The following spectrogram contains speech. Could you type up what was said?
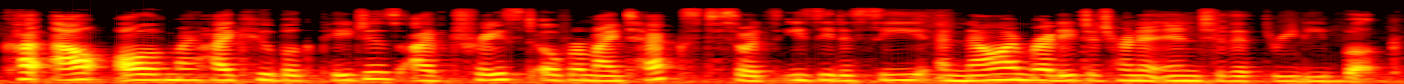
cut out all of my Haiku book pages. I've traced over my text so it's easy to see and now I'm ready to turn it into the 3D book.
